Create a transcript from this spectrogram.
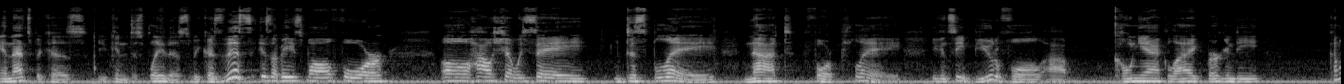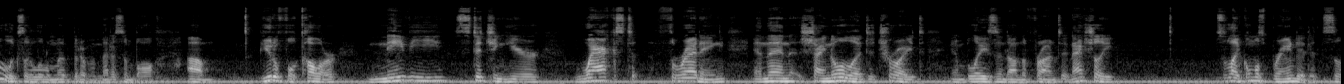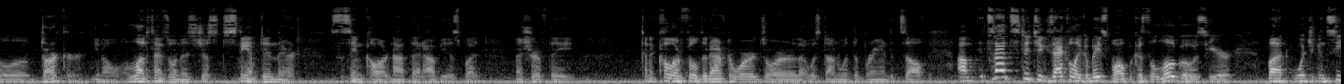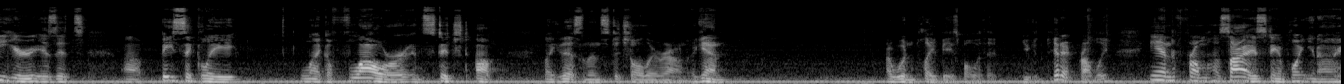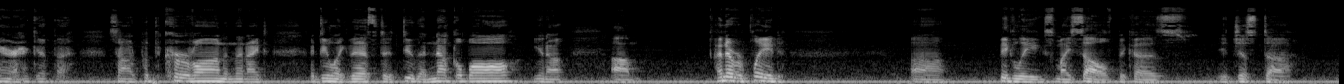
And that's because you can display this because this is a baseball for, oh, how shall we say, display, not for play. You can see beautiful uh, cognac-like burgundy, kind of looks like a little bit of a medicine ball. Um, beautiful color, navy stitching here, waxed threading, and then Shinola Detroit emblazoned on the front. And actually, it's like almost branded. It's a little darker. You know, a lot of times when it's just stamped in there, it's the same color, not that obvious, but I'm not sure if they kind of color filled it afterwards or that was done with the brand itself. Um, it's not stitched exactly like a baseball because the logo is here, but what you can see here is it's uh, basically like a flower and stitched up like this and then stitched all the way around. Again, I wouldn't play baseball with it. You could hit it probably. And from a size standpoint, you know, here I get the, so I'd put the curve on and then I'd, I'd do like this to do the knuckleball, you know. Um, I never played uh, big leagues myself because it just uh,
